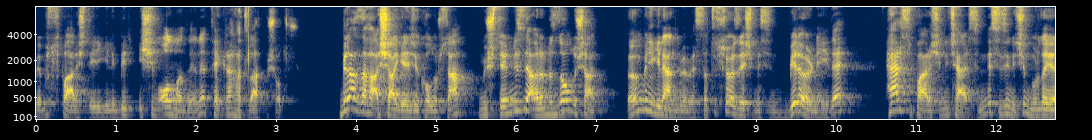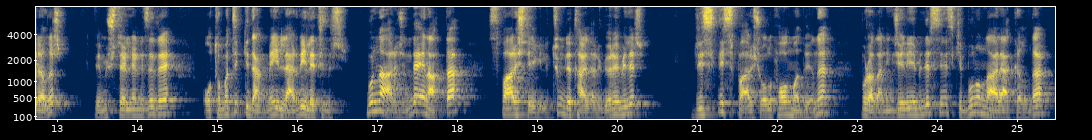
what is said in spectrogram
ve bu siparişle ilgili bir işim olmadığını tekrar hatırlatmış olur. Biraz daha aşağı gelecek olursam, müşterinizle aranızda oluşan ön bilgilendirme ve satış sözleşmesinin bir örneği de her siparişin içerisinde sizin için burada yer alır ve müşterilerinize de otomatik giden maillerde iletilir. Bunun haricinde en altta siparişle ilgili tüm detayları görebilir, riskli sipariş olup olmadığını buradan inceleyebilirsiniz ki bununla alakalı da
